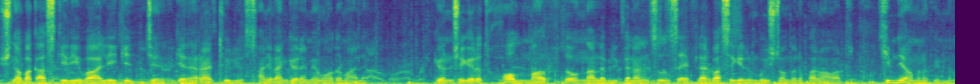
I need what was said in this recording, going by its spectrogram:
Şuna bak askeri vali ge- General Tullius. Hani ben göremiyorum o adamı hala. Görünüşe göre Holmar da onlarla birlikte. Lanet olası F'ler. Bahsegerin bu işte onların parmağı vardır. Kim diyor amına koyayım bunu?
